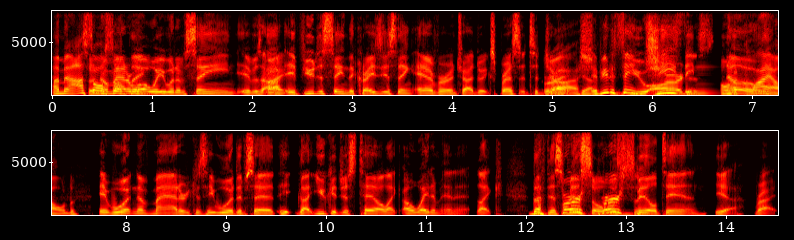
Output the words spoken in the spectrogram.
I mean, I so saw no matter what we would have seen, it was Right. I, if you'd have seen the craziest thing ever and tried to express it to Right. Josh. If you'd have seen you Jesus already on a cloud, it wouldn't have mattered because he would have said he, like you could just tell like oh wait a minute like the, The dismissal was built in. Yeah, right.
